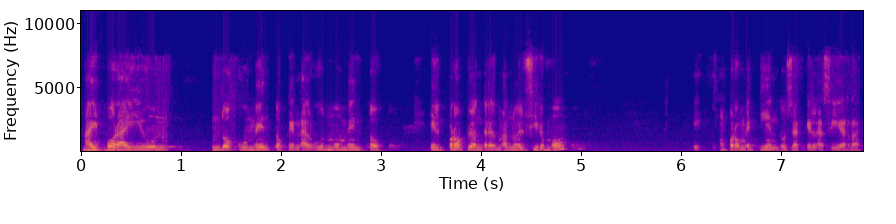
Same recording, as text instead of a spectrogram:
Hay por ahí un, documento que en algún momento el propio Andrés Manuel firmó, eh, comprometiéndose a que la sierra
